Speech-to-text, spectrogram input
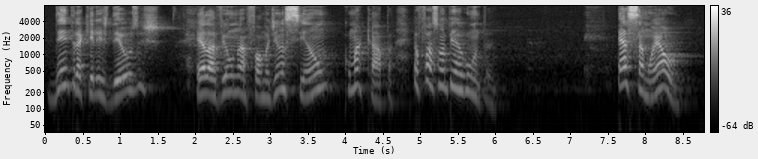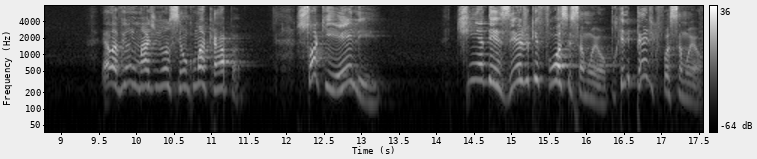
Dentre aqueles deuses, ela viu na forma de ancião com uma capa. Eu faço uma pergunta. É Samuel? ela viu a imagem de um ancião com uma capa. Só que ele tinha desejo que fosse Samuel, porque ele pede que fosse Samuel.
